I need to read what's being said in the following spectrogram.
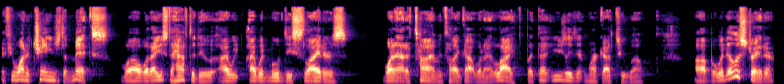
if you want to change the mix, well, what I used to have to do, I, I would move these sliders one at a time until I got what I liked, but that usually didn't work out too well. Uh, but with Illustrator,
